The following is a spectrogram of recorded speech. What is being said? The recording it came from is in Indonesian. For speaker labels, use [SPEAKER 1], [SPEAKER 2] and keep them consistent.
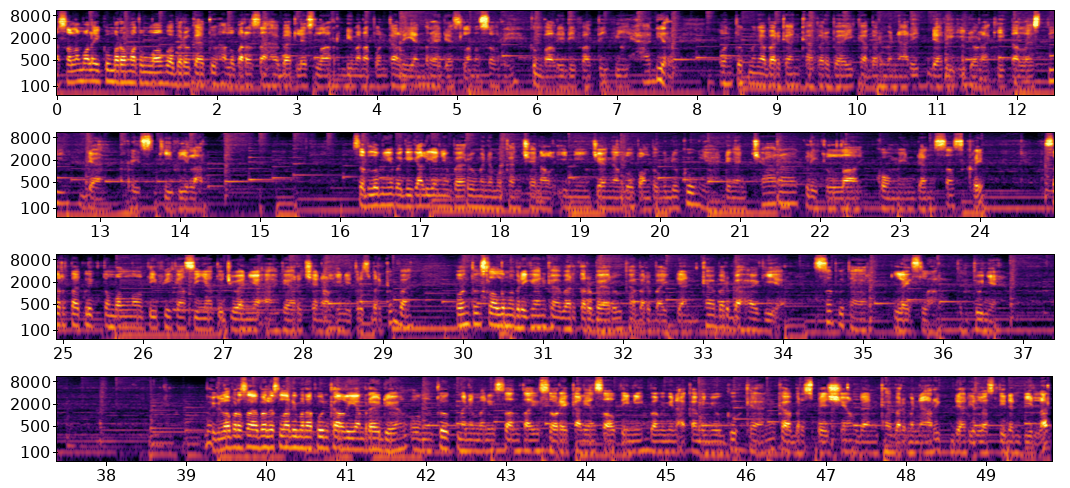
[SPEAKER 1] Assalamualaikum warahmatullahi wabarakatuh. Halo para sahabat Leslar Di mana pun kalian berada selamat sore. Kembali Diva TV hadir Untuk mengabarkan kabar baik Kabar menarik dari idola kita Lesti dan Rizky Bilar. Sebelumnya bagi kalian yang baru menemukan channel ini Jangan lupa untuk mendukungnya Dengan cara klik like, komen, dan subscribe serta klik tombol notifikasinya tujuannya agar channel ini terus berkembang untuk selalu memberikan kabar terbaru, kabar baik, dan kabar bahagia seputar Leslar tentunya. Baiklah persahabat Leslar di mana pun kalian berada untuk menemani santai sore kalian saat ini Bang Mimin akan menyuguhkan kabar spesial dan kabar menarik dari Lesti dan Bilar.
